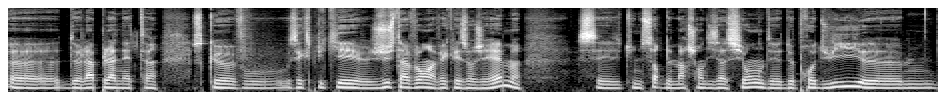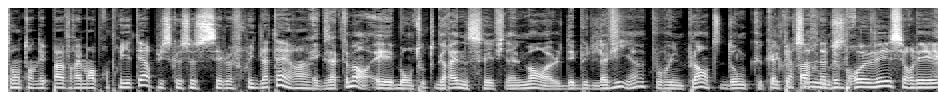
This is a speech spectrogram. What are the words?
de la planète. Ce que vous expliquiez juste avant avec les OGM, c'est une sorte de marchandisation de, produits euh, dont on n'est pas vraiment propriétaire puisque c'est le fruit de la terre. Exactement. Et bon, toute graine, c'est finalement euh, le début de la vie hein, pour une plante. Donc quelque Personne n'a de brevet sur les,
